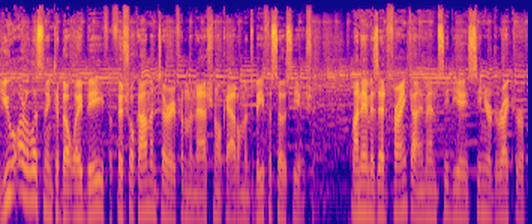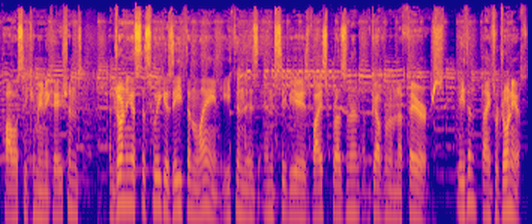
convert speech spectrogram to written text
You are listening to Beltway Beef, official commentary from the National Cattlemen's Beef Association. My name is Ed Frank. I am NCBA's Senior Director of Policy Communications. And joining us this week is Ethan Lane. Ethan is NCBA's Vice President of Government Affairs. Ethan, thanks for joining us.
